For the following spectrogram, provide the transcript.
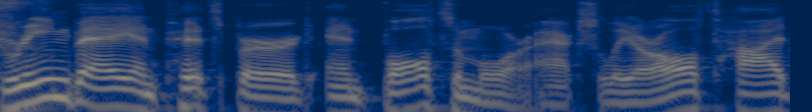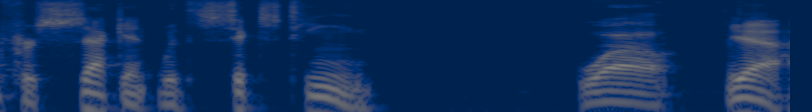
Green Bay and Pittsburgh and Baltimore actually are all tied for second with 16. wow Yeah.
